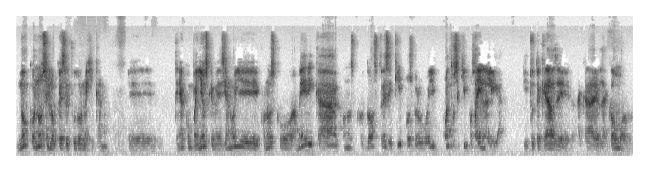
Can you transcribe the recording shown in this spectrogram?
no conocen lo que es el fútbol mexicano. Eh, tenía compañeros que me decían, oye, conozco América, conozco dos, tres equipos, pero oye, ¿cuántos equipos hay en la liga? Y tú te quedas de acá, de la cómodo,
